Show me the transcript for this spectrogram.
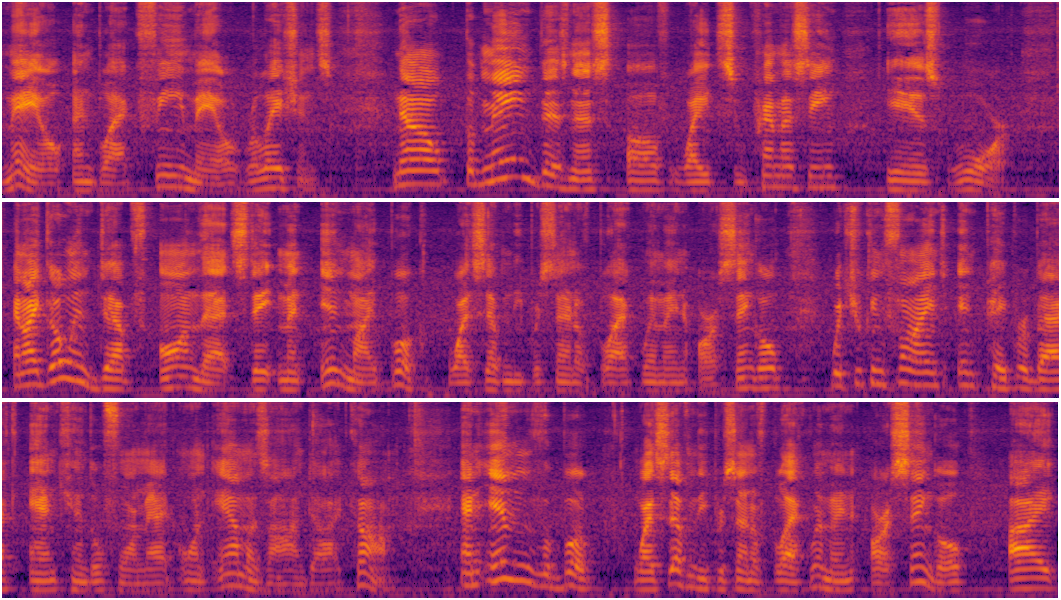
male and black female relations. Now, the main business of white supremacy is war. And I go in depth on that statement in my book, Why 70% of Black Women Are Single, which you can find in paperback and Kindle format on Amazon.com. And in the book, Why 70% of Black Women Are Single, I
